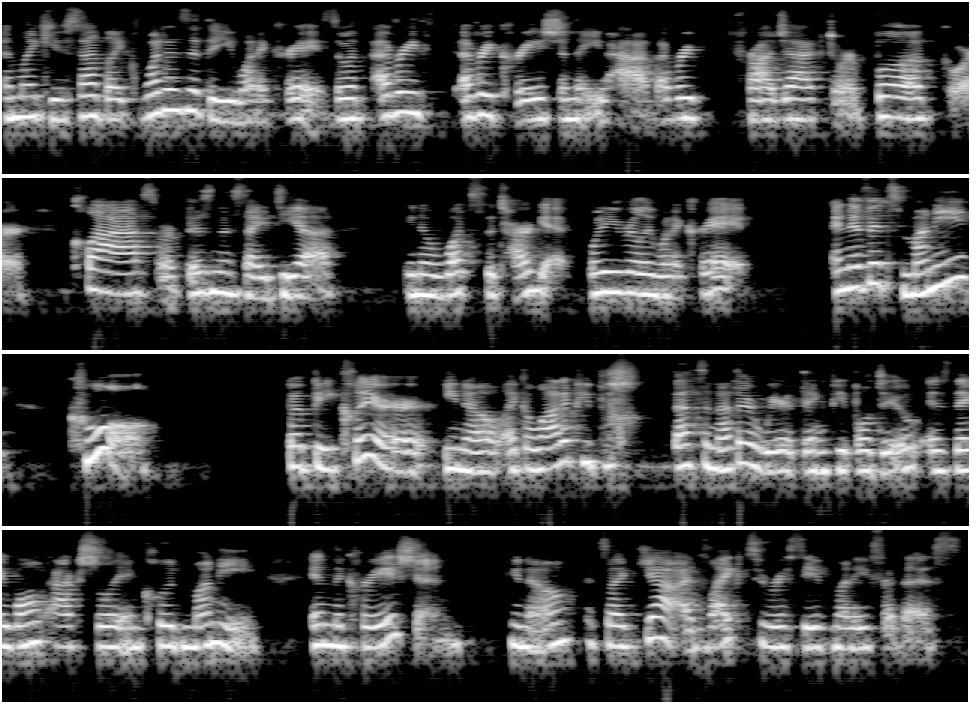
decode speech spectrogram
and like you said like what is it that you want to create? So with every every creation that you have every project or book or class or business idea you know what's the target? What do you really want to create? And if it's money cool. But be clear you know like a lot of people that's another weird thing people do is they won't actually include money in the creation you know it's like yeah i'd like to receive money for this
